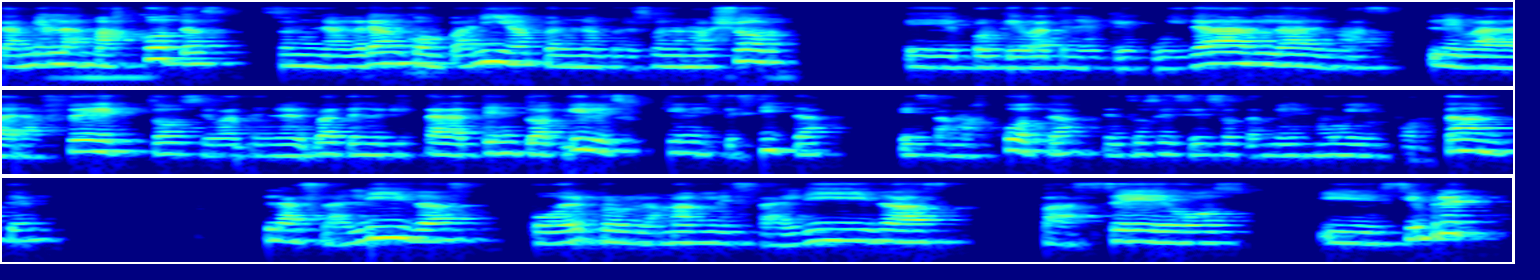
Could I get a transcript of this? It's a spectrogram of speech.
también las mascotas son una gran compañía para una persona mayor, porque va a tener que cuidarla, además le va a dar afecto, se va a tener, va a tener que estar atento a qué necesita esa mascota, entonces eso también es muy importante. Las salidas, poder programarle salidas, paseos y siempre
